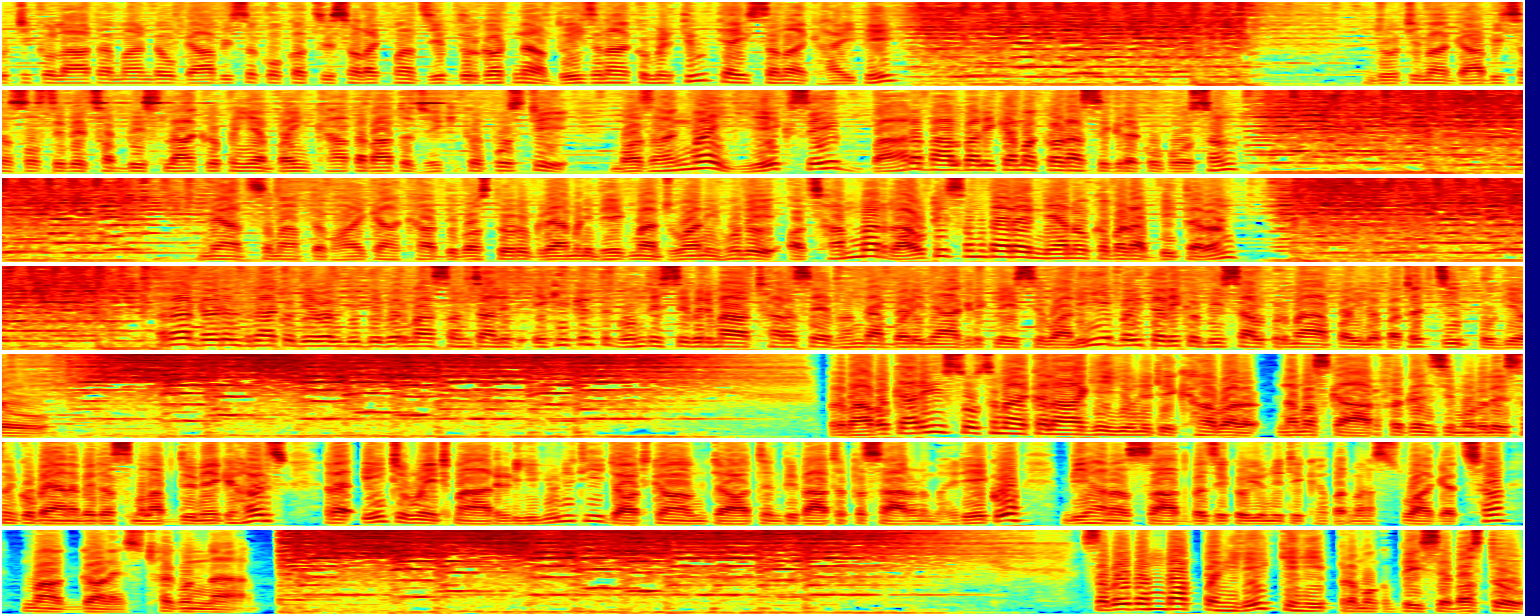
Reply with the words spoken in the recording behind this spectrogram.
डोटीको लाटामाण्डो गाविसको कच्ची सड़कमा जीव दुर्घटना दुईजनाको मृत्यु तेइसजना घाइते। डोटीमा गाविस सचिवले छब्बीस लाख रुपियाँ बैंक खाताबाट झिकेको पुष्टि। बझाङमा एक सय बाह्र बालबालिकामा कडा शीघ्र कुपोषण म्याच समाप्त भएका खाद्य वस्तुहरू ग्रामीण भेगमा ढुवानी हुँदै अछाममा राउटे समुदायलाई न्यानो कपडा वितरण। र डडेलधुराको देवल दिदीपुरमा सञ्चालित एकीकृत घुम्ती शिविरमा अठार सय भन्दा बढ़ी नागरिकले सेवा लिए बैतडीको विशालपुरमा पहिलो पटक जीव पुग्यो। प्रभावकारी सूचनाका लागि युनिटी खबर। नमस्कार फ्रिक्वेन्सी मोडुलेसनको बयानब्बे दशमलव दुई मेगा हर्ज र इन्टरनेटमा Radio Unity dot com dot एनपीबाट प्रसारण भइरहेको बिहान सात बजेको युनिटी खबरमा स्वागत छ म गणेश ठगुन्ना। सबैभन्दा पहिले केही प्रमुख विषयवस्तु।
